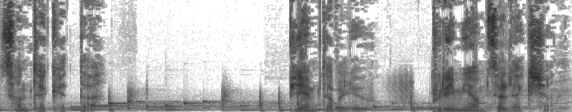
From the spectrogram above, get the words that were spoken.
선택했다. BMW 프리미엄 셀렉션.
